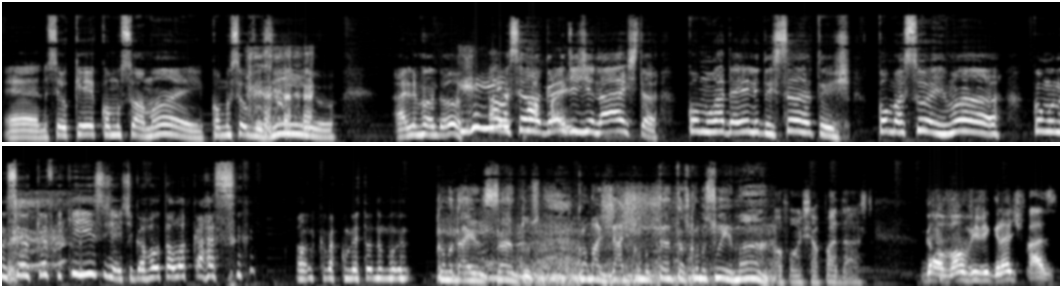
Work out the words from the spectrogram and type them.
é, não sei o que, como sua mãe, como seu vizinho. Aí ele mandou, ah, você é uma grande ginasta, como a Daiane dos Santos, como a sua irmã, como não sei o que. Eu fiquei, que isso, gente? O Galvão tá loucaço. Falando que vai comer todo mundo. Como Daiane Santos, como a Jade, como tantas, como sua irmã. Galvão Chapadaço. Galvão vive grande fase.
